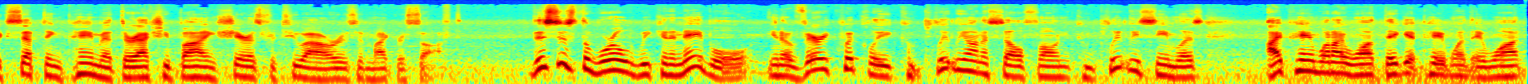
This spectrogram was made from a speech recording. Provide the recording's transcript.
accepting payment, they're actually buying shares for two hours in Microsoft. This is the world we can enable, you know, very quickly, completely on a cell phone, completely seamless. I pay them what I want, they get paid what they want.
